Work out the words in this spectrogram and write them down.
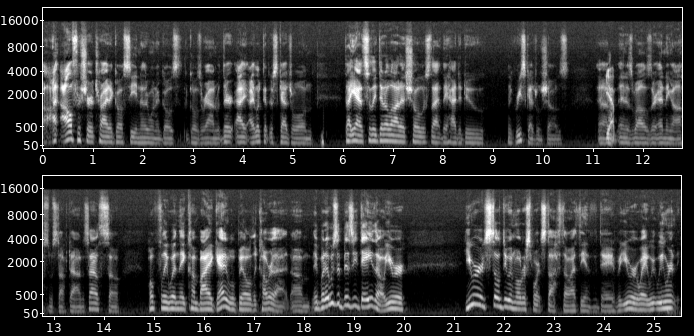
I, I'll for sure try to go see another one that goes goes around. But there, I, I looked at their schedule and that yeah. So they did a lot of shows that they had to do, like rescheduled shows. Um, Yep. And as well as they're ending off some stuff down south. So hopefully when they come by again, we'll be able to cover that. Um, but it was a busy day though. You were you were still doing motorsport stuff though at the end of the day, but you were away. We, we weren't.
